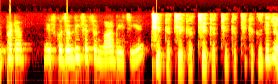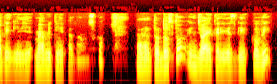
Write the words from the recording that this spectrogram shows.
फटाफट इसको जल्दी से सुनवा दीजिए। ठीक है ठीक है ठीक है ठीक है ठीक है। कृति जी अभी लीजिए मैं अभी प्ले कर रहा हूँ उसको तो दोस्तों इंजॉय करिए इस गीत को भी।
